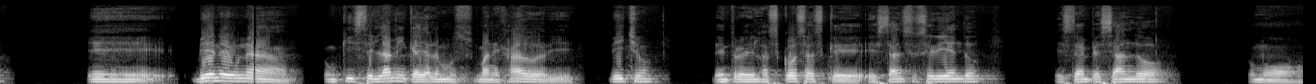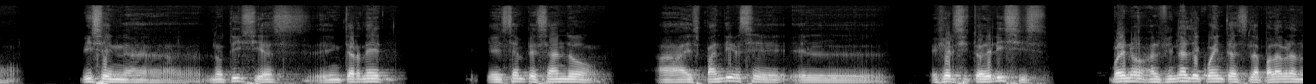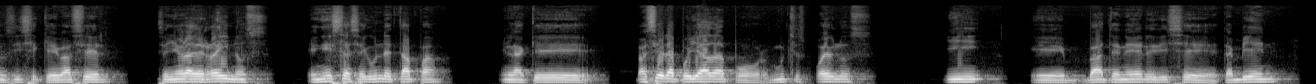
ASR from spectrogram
Eh, Viene una conquista islámica, ya lo hemos manejado y dicho, dentro de las cosas que están sucediendo, está empezando, como dicen uh, noticias en Internet, que está empezando a expandirse el ejército del ISIS. Bueno, al final de cuentas, la palabra nos dice que va a ser señora de reinos en esta segunda etapa en la que va a ser apoyada por muchos pueblos y eh, va a tener, dice también,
